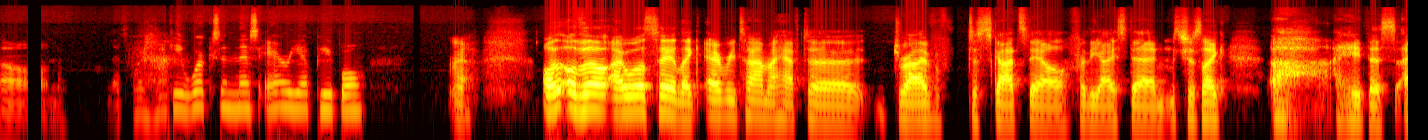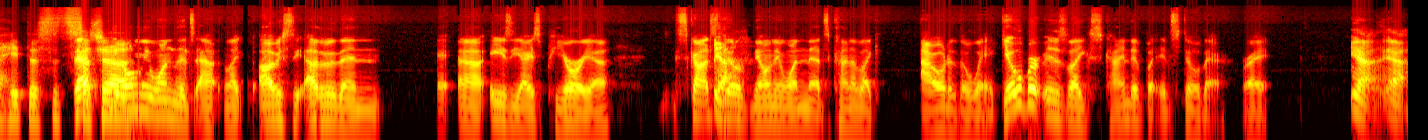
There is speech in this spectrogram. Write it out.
Um, that's why hockey works in this area, people. Yeah. Although I will say, like every time I have to drive to Scottsdale for the Ice Den, it's just like, oh, I hate this. I hate this. It's that's such the a only one that's out. Like obviously, other than eh, uh, AZ Ice Peoria, Scottsdale yeah. is the only one that's kind of like out of the way. Gilbert is like kind of, but it's still there, right? Yeah, yeah.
